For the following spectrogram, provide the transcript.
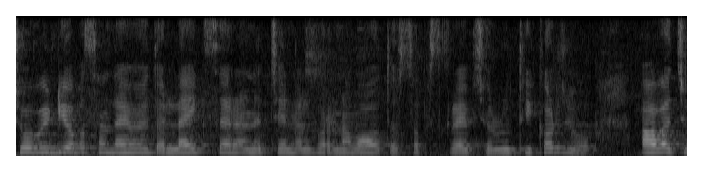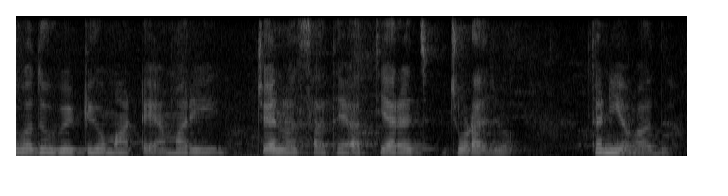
જો વીડિયો પસંદ આવ્યો હોય તો લાઇક શેર અને ચેનલ પર નવા હો તો સબસ્ક્રાઈબ જરૂરથી કરજો. આવા જ વધુ વીડિયો માટે અમારી ચેનલ સાથે અત્યારે જ જોડાજો. ધન્યવાદ.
